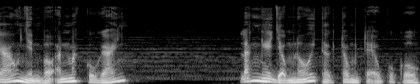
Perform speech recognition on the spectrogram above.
Cáo nhìn vào ánh mắt cô gái. Lắng nghe giọng nói thật trong trẻo của cô.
